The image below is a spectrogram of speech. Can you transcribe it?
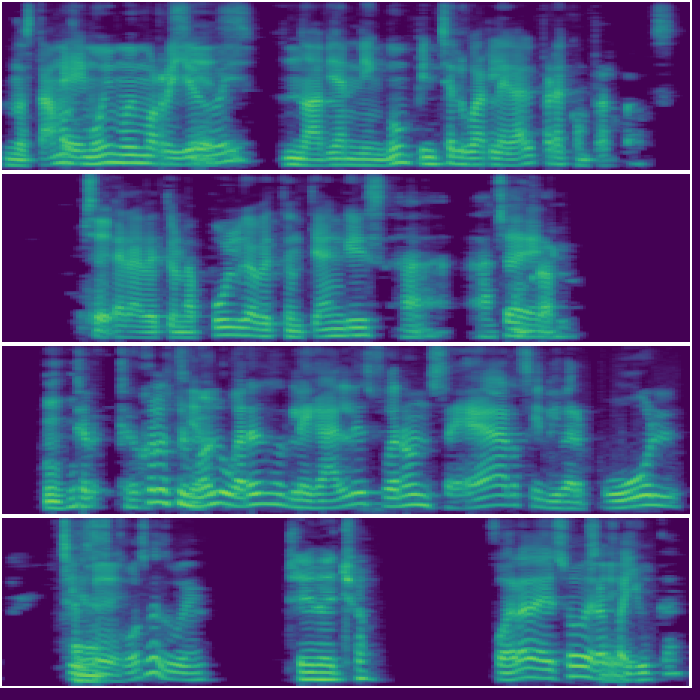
No estábamos muy, muy morrillos, güey. No había ningún pinche lugar legal para comprar juegos. Era vete una pulga, vete un tianguis a, comprarlo. creo, que los primeros lugares legales fueron Sears y Liverpool y esas cosas, güey. Sí, de hecho. Fuera de eso era Fayuca.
